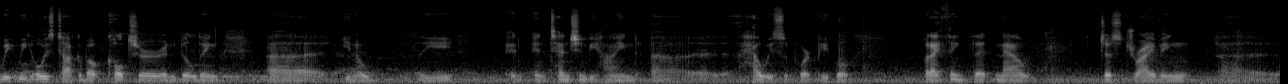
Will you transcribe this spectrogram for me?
we, we always talk about culture and building, uh, you know, the intention behind uh, how we support people. But I think that now, just driving, uh,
